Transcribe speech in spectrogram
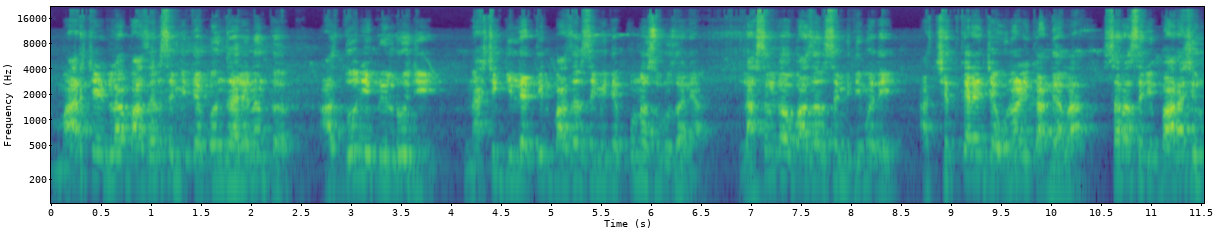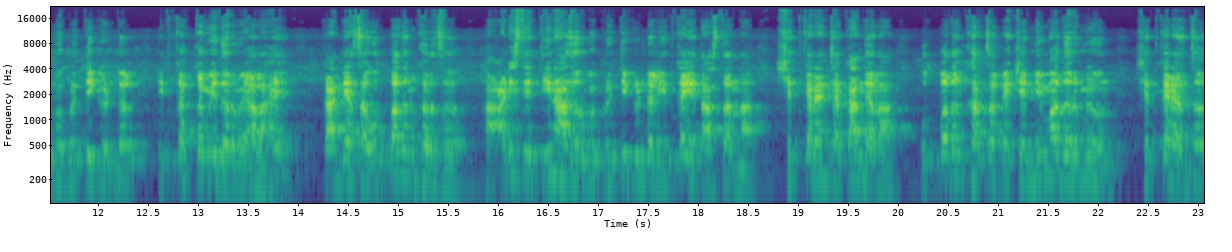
मार्च एंडला बाजार समित्या बंद झाल्यानंतर आज दोन एप्रिल रोजी नाशिक जिल्ह्यातील बाजार समित्या पुन्हा सुरू झाल्या. लासलगाव बाजार समितीमध्ये आज शेतकऱ्यांच्या उन्हाळी कांद्याला सरासरी बाराशे रुपये प्रति क्विंटल इतका कमी दर मिळाला आहे. कांद्याचा उत्पादन खर्च हा अडीच ते तीन हजार रुपये प्रति क्विंटल इतका येत असताना शेतकऱ्यांच्या कांद्याला उत्पादन खर्चापेक्षा निम्मा दर मिळून शेतकऱ्यांचं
